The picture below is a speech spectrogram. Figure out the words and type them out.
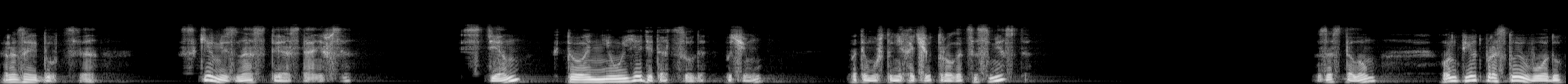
разойдутся, с кем из нас ты останешься?» «С тем, кто не уедет отсюда. Почему?» «Потому что не хочу трогаться с места». За столом Он пьет простую воду,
